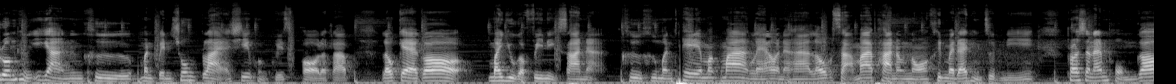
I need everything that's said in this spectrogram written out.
รวมถึงอีกอย่างหนึ่งคือมันเป็นช่วงปลายอาชีพของคริสพอลแล้วครับ แล้วแกก็ มาอยู่กับฟีนิกซ์ซันอะคือคือมันเท่มากๆแล้วนะฮะ แล้วสามารถพาน้องๆขึ้นมาได้ถึงจุดนี้ เพราะฉะนั้นผมก็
